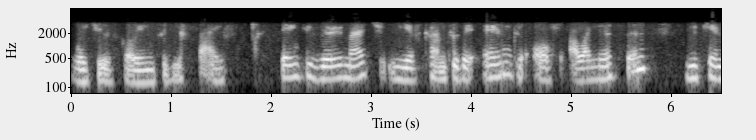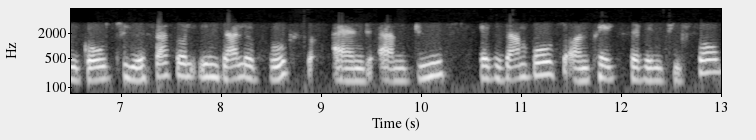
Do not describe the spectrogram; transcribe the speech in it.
which is going to be 5. Thank you very much. We have come to the end of our lesson. You can go to your Sasol Inzalo books and um, do examples on page 74.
